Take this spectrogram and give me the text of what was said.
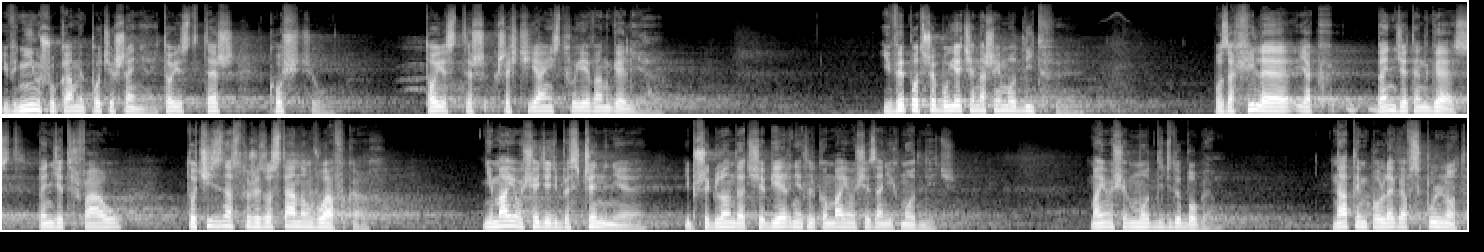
I w nim szukamy pocieszenia. I to jest też Kościół. To jest też chrześcijaństwo i Ewangelia. I wy potrzebujecie naszej modlitwy. Bo za chwilę, jak będzie ten gest, będzie trwał, to ci z nas, którzy zostaną w ławkach, nie mają siedzieć bezczynnie i przyglądać się biernie, tylko mają się za nich modlić. Mają się modlić do Boga. Na tym polega wspólnota.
